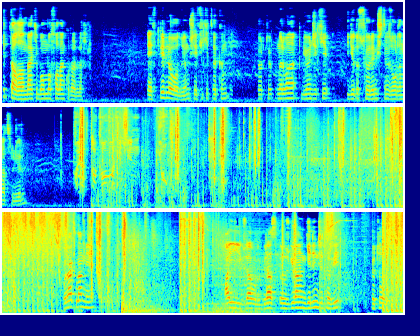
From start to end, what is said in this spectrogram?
Kit de alalım belki bomba falan kurarlar. F1 ile oluyormuş. F2 takım. F4 yok. Bunları bana bir önceki videoda söylemiştiniz oradan hatırlıyorum. Hayatta kalmak için yok. Bırak lan beni. Ay güzel vurdu. Biraz özgüven gelince tabii kötü oldu.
